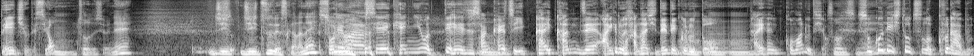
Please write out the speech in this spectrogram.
米中ですよ。うん、そうですよね。実ですからね。それは政権によって3か月1回関税上げる話出てくると大変困るでしょ。そうですね。そこで一つのクラブ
